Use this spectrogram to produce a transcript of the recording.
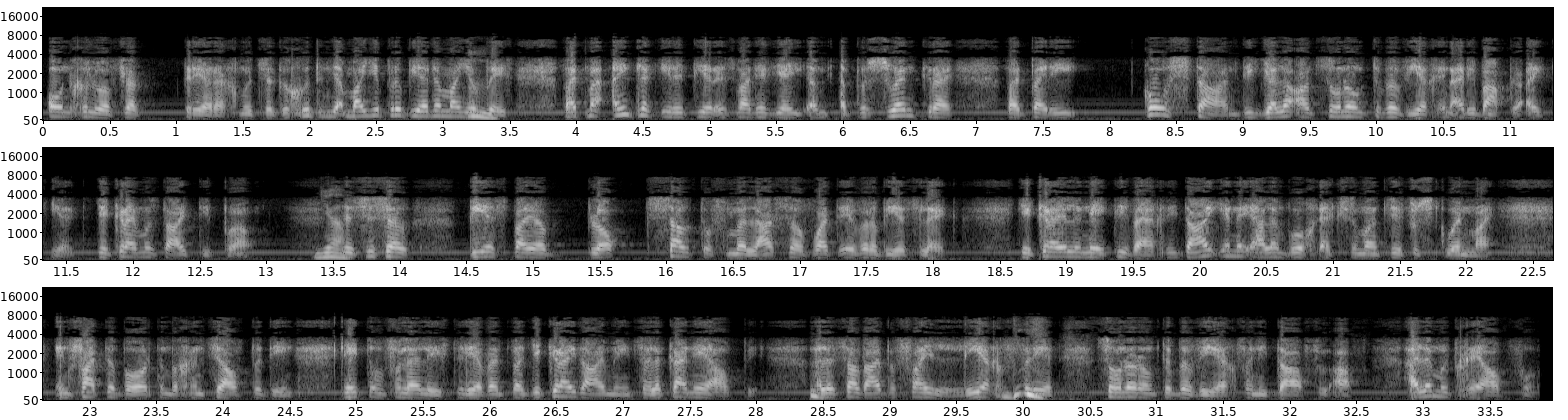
ongelooflik treurig met sulke goed en ja, maar jy probeer net maar jou mm. bes. Wat my eintlik irriteer is wanneer jy 'n persoon kry wat by die kos staan die hele aand sonder om te beweeg en uit die bakke uit eet. Jy kry mos daai tipe. Ja. Dis is so bees by 'n blok sout of melasse of whatever 'n bees lek. Jy kry hulle net nie weg nie. Daai ene elmboog ek sê man, jy verskoon my. En vat 'n bord en begin self bedien. Net om vir hulle les te leer want wat jy kry daai mense, hulle kan nie help nie. Hulle sal daai bevel leeg vreet sonder om te beweeg van die tafel af. Hulle moet gehelp word.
